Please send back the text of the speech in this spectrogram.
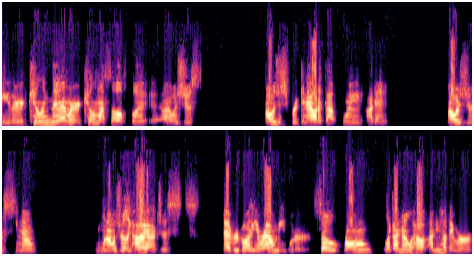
Either killing them or killing myself, but I was just I was just freaking out at that point. I didn't I was just, you know, when I was really high, I just, everybody around me were so wrong. Like, I know how, I knew how they were,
